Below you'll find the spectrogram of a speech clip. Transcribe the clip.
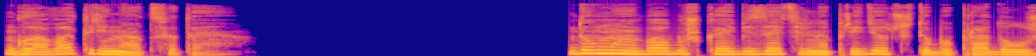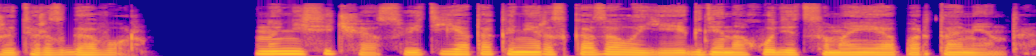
Глава 13. Думаю, бабушка обязательно придет, чтобы продолжить разговор. Но не сейчас, ведь я так и не рассказала ей, где находятся мои апартаменты.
